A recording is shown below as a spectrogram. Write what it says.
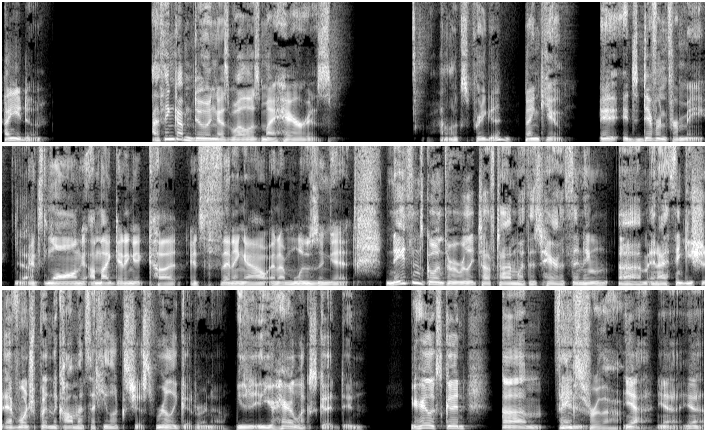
How you doing? I think I'm doing as well as my hair is. That looks pretty good. Thank you. It, it's different for me. Yeah. It's long. I'm not getting it cut. It's thinning out, and I'm losing it. Nathan's going through a really tough time with his hair thinning, um, and I think you should. Everyone should put in the comments that he looks just really good right now. You, your hair looks good, dude. Your hair looks good. Um, Thanks for that. Yeah, yeah, yeah.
